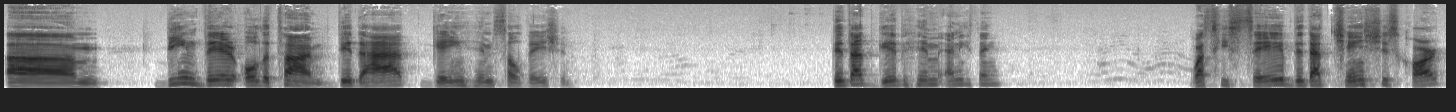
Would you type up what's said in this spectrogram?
Um, being there all the time, did that gain him salvation? Did that give him anything? Was he saved? Did that change his heart?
